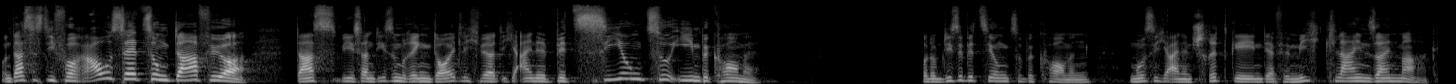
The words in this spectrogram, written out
Und das ist die Voraussetzung dafür, dass, wie es an diesem Ring deutlich wird, ich eine Beziehung zu ihm bekomme. Und um diese Beziehung zu bekommen, muss ich einen Schritt gehen, der für mich klein sein mag,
